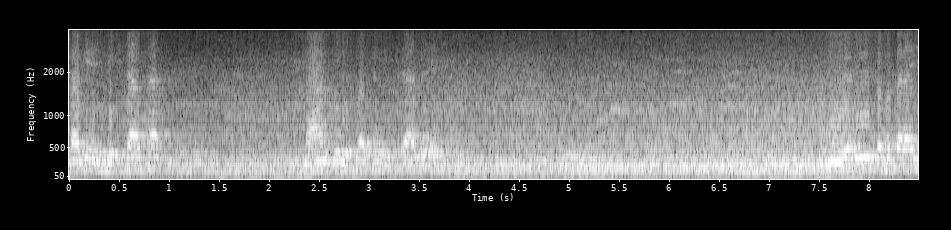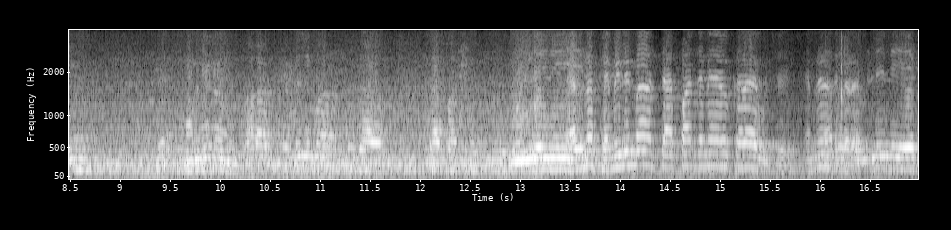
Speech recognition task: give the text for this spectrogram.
બાકી દીક્ષા સાચી મહાન પુરુષ પાસે ફેમિલીમાં બધા ચાર પાંચ જણા કરાયું છે. એમને એક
